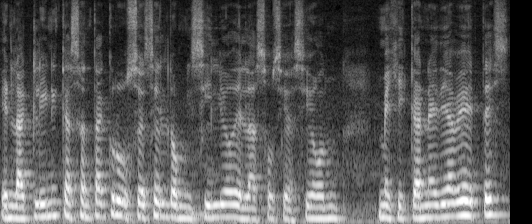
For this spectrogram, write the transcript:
en la clínica Santa Cruz es el domicilio de la Asociación Mexicana de Diabetes,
